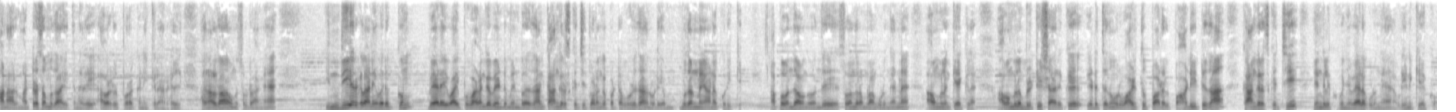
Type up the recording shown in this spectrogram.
ஆனால் மற்ற சமுதாயத்தினரை அவர்கள் புறக்கணிக்கிறார்கள். அதனால தான் அவங்க சொல்கிறாங்க இந்தியர்கள் அனைவருக்கும் வேலை வாய்ப்பு வழங்க வேண்டும் என்பதுதான் காங்கிரஸ் கட்சி தொடங்கப்பட்ட பொழுது அதனுடைய முதன்மையான கோரிக்கை. அப்போ வந்து அவங்க வந்து சுதந்திரம்லாம் கொடுங்கன்னு அவங்களும் கேட்கல. அவங்களும் பிரிட்டிஷாருக்கு எடுத்ததும் ஒரு வாழ்த்து பாடல் பாடிட்டு தான் காங்கிரஸ் கட்சி எங்களுக்கு கொஞ்சம் வேலை கொடுங்க அப்படின்னு கேட்கும்.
